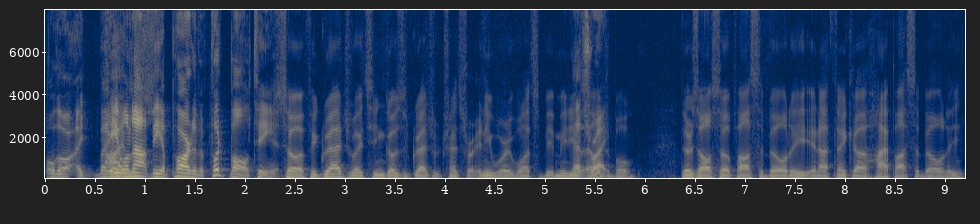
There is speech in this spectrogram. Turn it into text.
Although I, But he will not be a part of the football team. So if he graduates, he can go to graduate transfer anywhere he wants to be immediately That's right. There's also a possibility, and I think a high possibility,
